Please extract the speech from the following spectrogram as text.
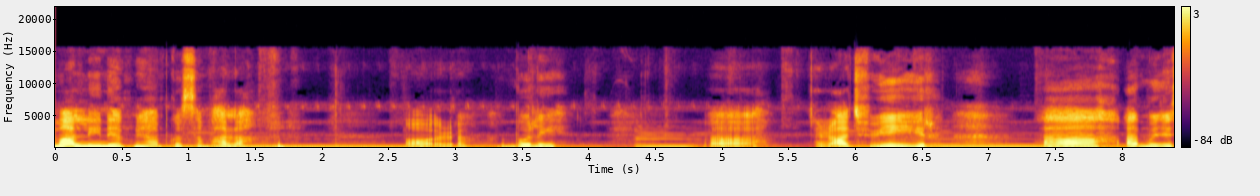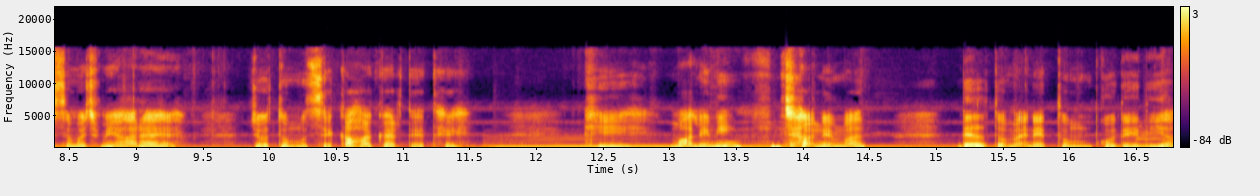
मालनी ने अपने आप को संभाला और बोली राजवीर आ, अब मुझे समझ में आ रहा है जो तुम मुझसे कहा करते थे कि मालिनी जाने मन दिल तो मैंने तुमको दे दिया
